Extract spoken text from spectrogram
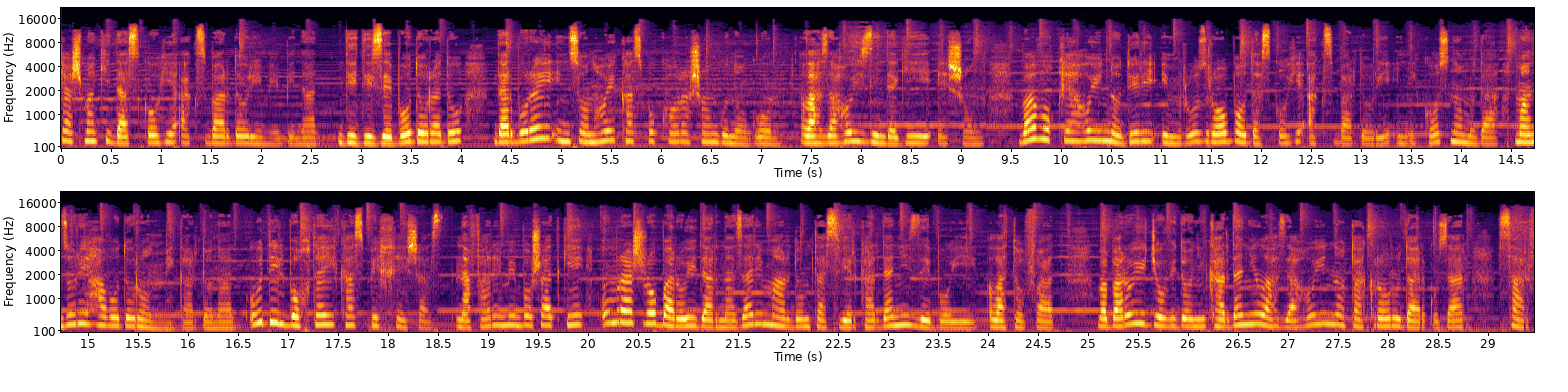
чашмаки дастгоҳи аксбардорӣ мебинад. Диди зебо дораду дар бораи инсонҳои касбу корашон гуногун. Лаҳзаҳои зиндагии эшон ва воқеаҳои нодири имрӯзро бо дастгоҳи аксбардорӣ инъикос намуда манзури ҳаводорон мегардонад. Ӯ дилбохтаи касби хеш аст. Нафаре мебошад ки умрашро барои дар назари мардум тасвир кардани зебоӣ латофат ва барои ҷовидонӣ кардани лаҳзаҳои нотакрору даргузар сарф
